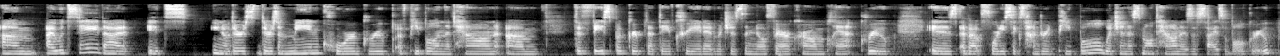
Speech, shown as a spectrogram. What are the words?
Um, I would say that it's you know there's there's a main core group of people in the town. Um, the Facebook group that they've created, which is the No Ferrochrome Plant group, is about 4,600 people, which in a small town is a sizable group.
